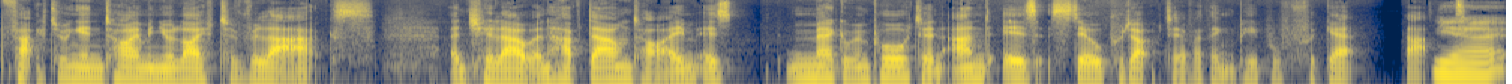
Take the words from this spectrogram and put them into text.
factoring in time in your life to relax and chill out and have downtime is mega important and is still productive i think people forget that yeah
